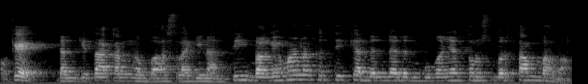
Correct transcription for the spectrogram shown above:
Oke, dan kita akan ngebahas lagi nanti bagaimana ketika denda dan bunganya terus bertambah bang.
